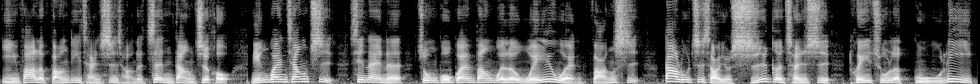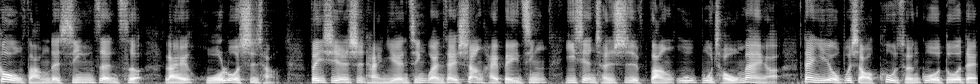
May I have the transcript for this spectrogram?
引发了房地产市场的震荡之后，年关将至，现在呢，中国官方为了维稳房市，大陆至少有十个城市推出了鼓励购房的新政策，来活络市场。分析人士坦言，尽管在上海、北京一线城市房屋不愁卖啊，但也有不少库存过多的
